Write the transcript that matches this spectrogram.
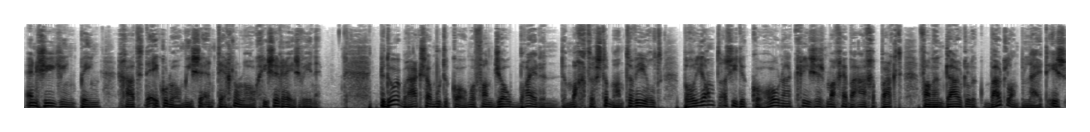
en Xi Jinping gaat de economische en technologische race winnen. De doorbraak zou moeten komen van Joe Biden, de machtigste man ter wereld. Briljant als hij de coronacrisis mag hebben aangepakt van een duidelijk buitenlandbeleid, is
